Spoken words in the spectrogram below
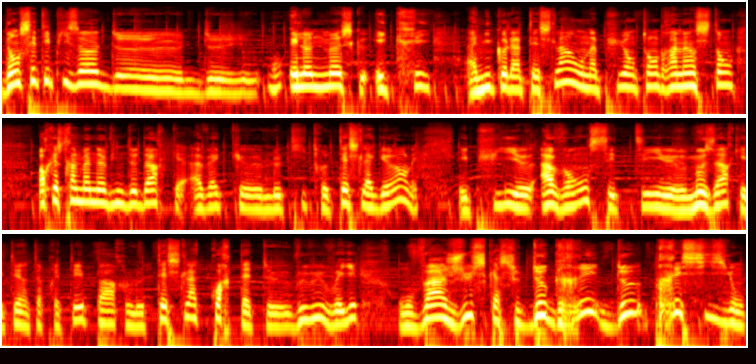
Dans cet épisode de, où Elon Musk écrit à Nikola Tesla, on a pu entendre à l'instant Orchestral Maneuver in the Dark avec euh, le titre Tesla Girl. Et puis avant, c'était Mozart qui était interprété par le Tesla Quartet. vous, voyez, on va jusqu'à ce degré de précision.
